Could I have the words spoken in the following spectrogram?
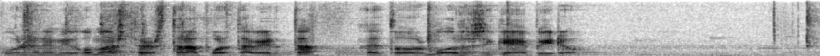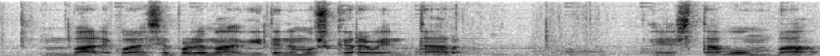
un enemigo más, pero está la puerta abierta de todos modos, así que me piro. Vale, ¿cuál es el problema? Aquí tenemos que reventar esta bomba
